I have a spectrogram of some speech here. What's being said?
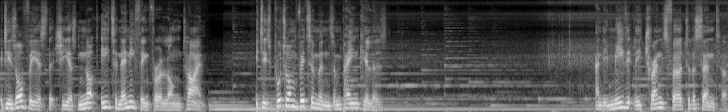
It is obvious that she has not eaten anything for a long time. It is put on vitamins and painkillers and immediately transferred to the centre.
